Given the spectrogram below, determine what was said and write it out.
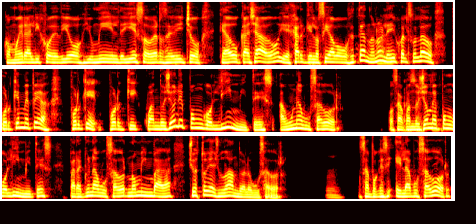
como era el hijo de Dios y humilde y eso, haberse dicho, quedado callado y dejar que lo siga boceteando, ¿no? Le dijo al soldado, ¿por qué me pegas? ¿Por qué? Porque cuando yo le pongo límites a un abusador, o sea, cuando yo me pongo límites para que un abusador no me invada, yo estoy ayudando al abusador. Mm. O sea, porque el abusador,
